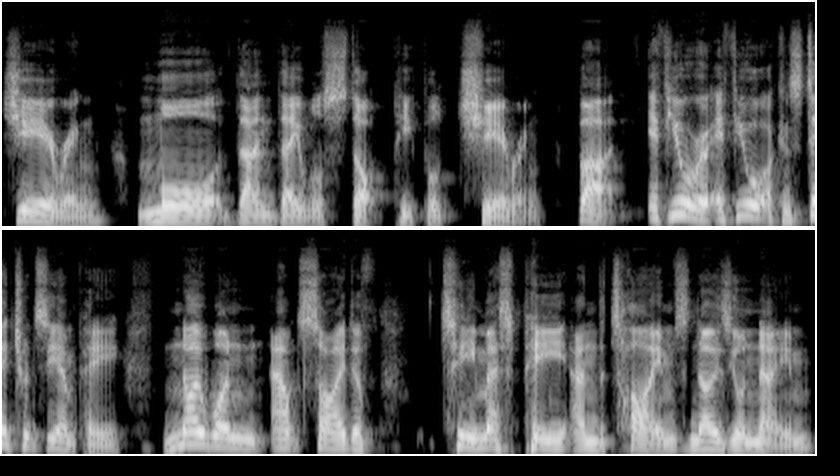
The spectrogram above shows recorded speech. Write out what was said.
jeering more than they will stop people cheering. But if you're if you're a constituency MP, no one outside of Team SP and the Times knows your name,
